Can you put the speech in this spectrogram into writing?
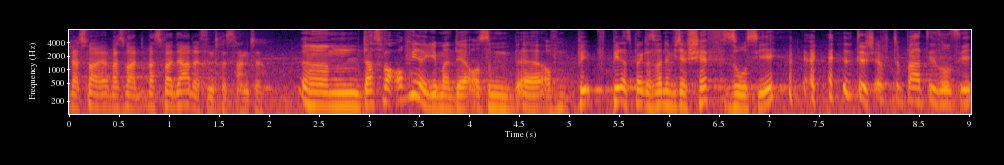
was war, was war, was war da das Interessante? Ähm, das war auch wieder jemand, der aus dem, äh, auf dem Petersberg, das war nämlich der Chef Saucier, der Chef de Party Saucier.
